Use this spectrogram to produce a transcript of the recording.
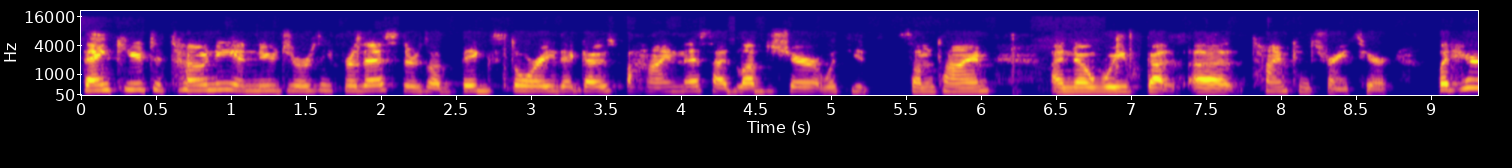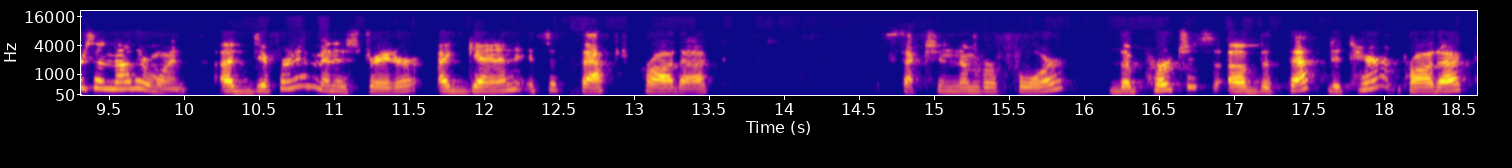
Thank you to Tony in New Jersey for this. There's a big story that goes behind this. I'd love to share it with you sometime. I know we've got uh, time constraints here, but here's another one. A different administrator. Again, it's a theft product. Section number four. The purchase of the theft deterrent product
